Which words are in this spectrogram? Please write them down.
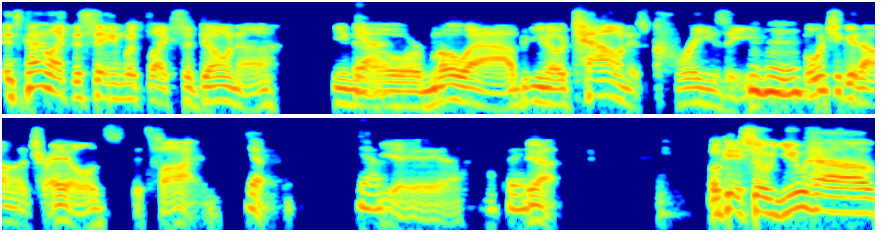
It's kind of like the same with like Sedona, you know, Yeah. or Moab. You know, town is crazy, Mhm. but once you get out on the trail, it's it's fine. Yep. Yeah. Yeah, yeah, yeah. exactly. Yeah. Okay, so you have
